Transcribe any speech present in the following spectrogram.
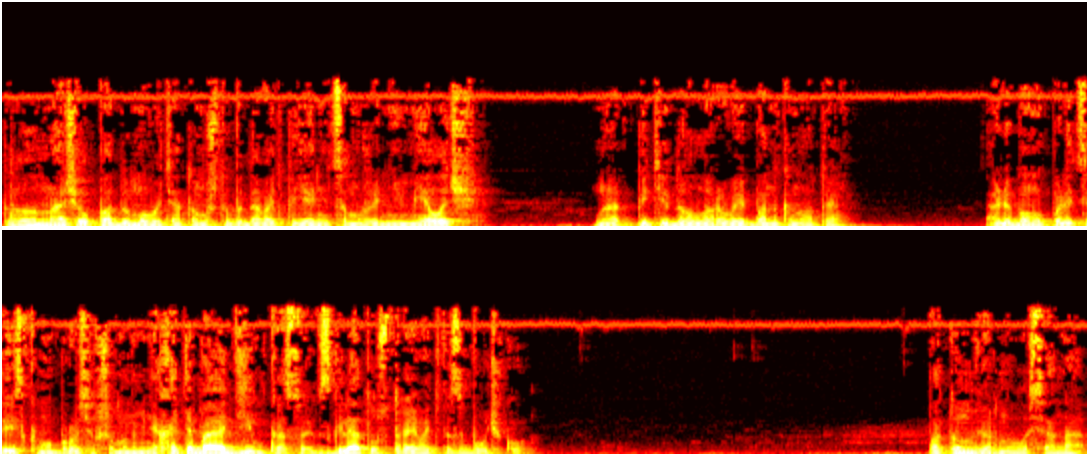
То начал подумывать о том, чтобы давать пьяницам уже не мелочь, но пятидолларовые банкноты. А любому полицейскому, бросившему на меня хотя бы один косой взгляд, устраивать взбучку. Потом вернулась она.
